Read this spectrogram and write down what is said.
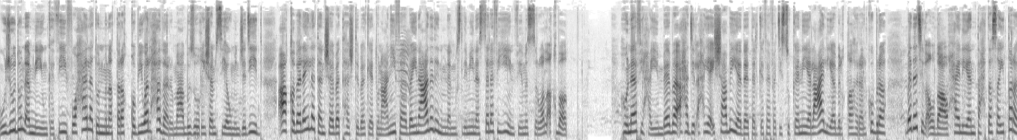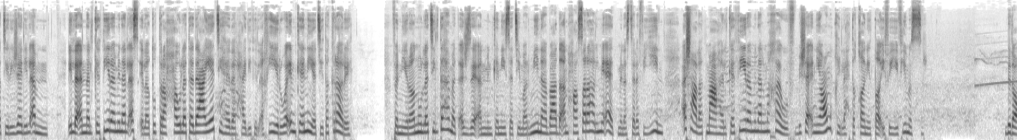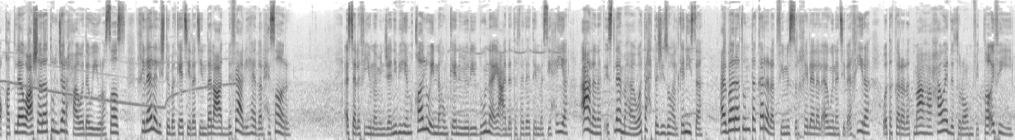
وجود أمني كثيف وحالة من الترقب والحذر مع بزوغ شمس يوم جديد عقب ليلة شابتها اشتباكات عنيفة بين عدد من المسلمين السلفيين في مصر والأقباط. هنا في حي بابا أحد الأحياء الشعبية ذات الكثافة السكانية العالية بالقاهرة الكبرى بدت الأوضاع حاليا تحت سيطرة رجال الأمن إلا أن الكثير من الأسئلة تطرح حول تداعيات هذا الحادث الأخير وإمكانية تكراره فالنيران التي التهمت أجزاء من كنيسة مرمينا بعد أن حاصرها المئات من السلفيين أشعلت معها الكثير من المخاوف بشأن عمق الاحتقان الطائفي في مصر. بضع قتلى وعشرات الجرحى ودوي رصاص خلال الاشتباكات التي اندلعت بفعل هذا الحصار. السلفيون من جانبهم قالوا إنهم كانوا يريدون إعادة فتاة مسيحية أعلنت إسلامها وتحتجزها الكنيسة. عبارة تكررت في مصر خلال الآونة الأخيرة وتكررت معها حوادث العنف الطائفي.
